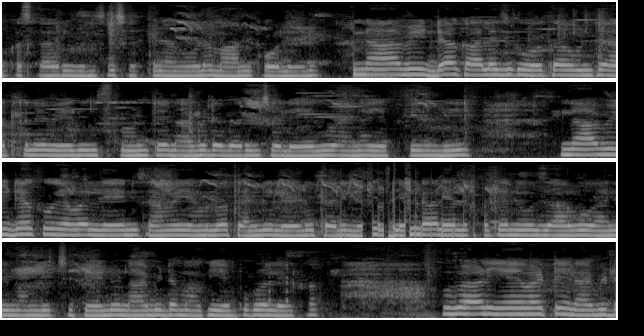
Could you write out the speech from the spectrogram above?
ఒకసారి పిలిచి చెప్పినా కూడా మానుకోలేడు నా బిడ్డ కాలేజీకి పోతా ఉంటే అట్లనే వేధించుకుంటే నా బిడ్డ భరించలేదు. ఆయన చెప్పింది నా బిడ్డకు ఎవరు లేని సమయంలో తండ్రి లేడు తల్లి లేడు. లేకపోతే నువ్వు జావు అని మందిచ్చిపోయిండు. నా బిడ్డ మాకు చెప్పుకోలేక వాడు ఏబట్టి నా బిడ్డ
